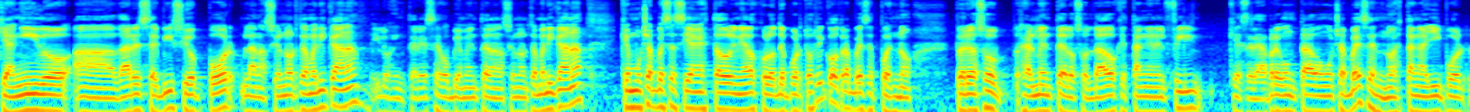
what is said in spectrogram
que han ido a dar el servicio por la nación norteamericana y los intereses obviamente de la nación norteamericana, que muchas veces sí han estado alineados con los de Puerto Rico, otras veces pues no. Pero eso realmente los soldados que están en el field, que se les ha preguntado muchas veces, no están allí por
